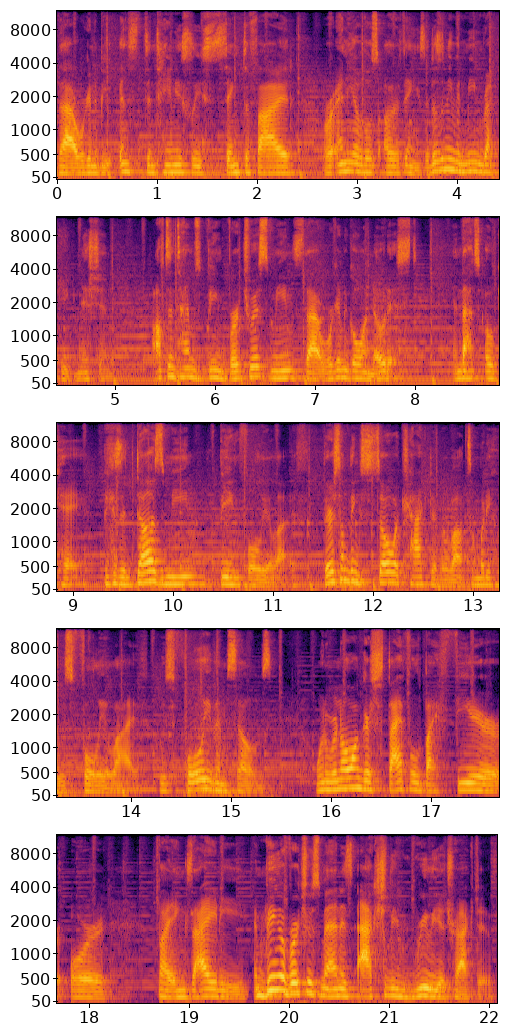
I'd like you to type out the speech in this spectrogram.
that we're gonna be instantaneously sanctified, or any of those other things. It doesn't even mean recognition. Oftentimes being virtuous means that we're gonna go unnoticed, and that's okay, because it does mean being fully alive. There's something so attractive about somebody who's fully alive, who's fully themselves, when we're no longer stifled by fear or by anxiety. And being a virtuous man is actually really attractive.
